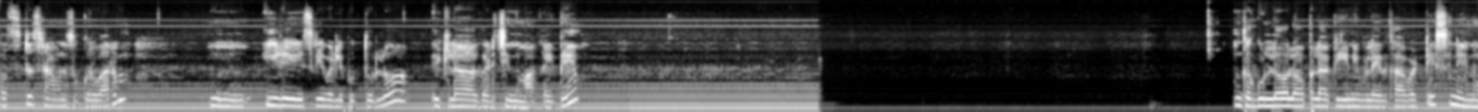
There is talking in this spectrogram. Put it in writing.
ఫస్ట్ శ్రావణ శుక్రవారం ఈ శ్రీవల్లిపుత్తూరులో ఇట్లా గడిచింది మాకైతే. ఇంకా గుళ్ళో లోపల తీయనివ్వలేదు కాబట్టి నేను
